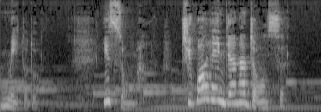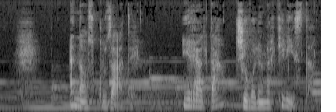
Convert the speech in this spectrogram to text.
metodo. Insomma, ci vuole Indiana Jones. Eh no, scusate, in realtà ci vuole un archivista.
